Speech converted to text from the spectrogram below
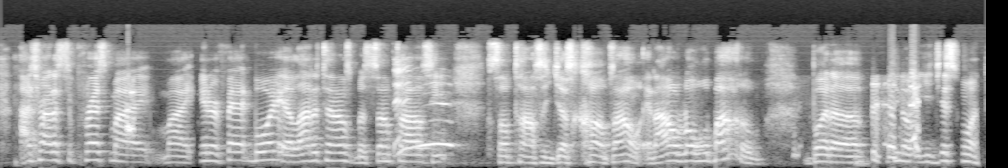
I try to suppress my my inner fat boy a lot of times, but sometimes he, sometimes he just comes out, and I don't know about him. But uh, you know, you just want,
